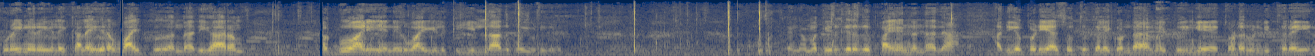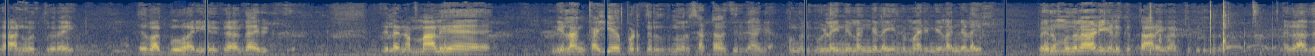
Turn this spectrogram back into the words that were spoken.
குறை நிறைகளை கலைகிற வாய்ப்பு அந்த அதிகாரம் பக்புவாரிய நிர்வாகிகளுக்கு இல்லாது போய்விடுகிறது. நமக்கு இருக்கிறது பயம் என்னன்னா அது அதிகப்படியாக சொத்துக்களை கொண்ட அமைப்பு இங்கே தொடர்வண்டித்துறை இராணுவத்துறை வக்பு வாரியம் தான் இருக்குது. இதில் நம்ம ஆளுக நிலம் கையகப்படுத்துறதுக்குன்னு ஒரு சட்டம் வச்சுருக்காங்க. உங்களுக்கு விளை நிலங்களை இந்த மாதிரி நிலங்களை பெரும் முதலாளிகளுக்கு தாரை வார்த்து கொடுக்குறோம். அதாவது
